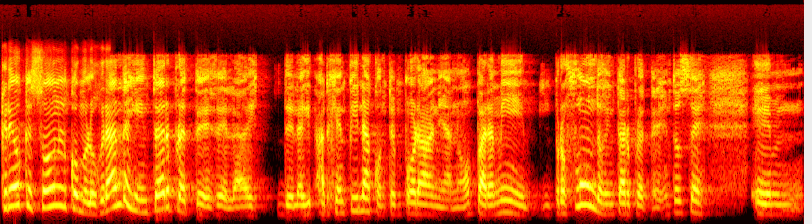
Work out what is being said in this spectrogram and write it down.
creo que son como los grandes intérpretes de la de la Argentina contemporánea, ¿no? Para mí, profundos intérpretes. Entonces, em,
